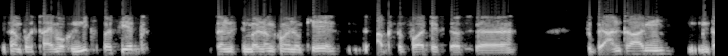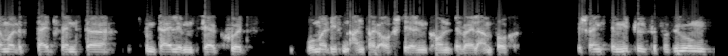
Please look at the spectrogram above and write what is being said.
ist einfach drei Wochen nichts passiert. Dann ist die Meldung gekommen, okay, ab sofort ist das äh, zu beantragen. Und dann war das Zeitfenster zum Teil eben sehr kurz, wo man diesen Antrag auch stellen konnte, weil einfach beschränkte Mittel zur Verfügung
